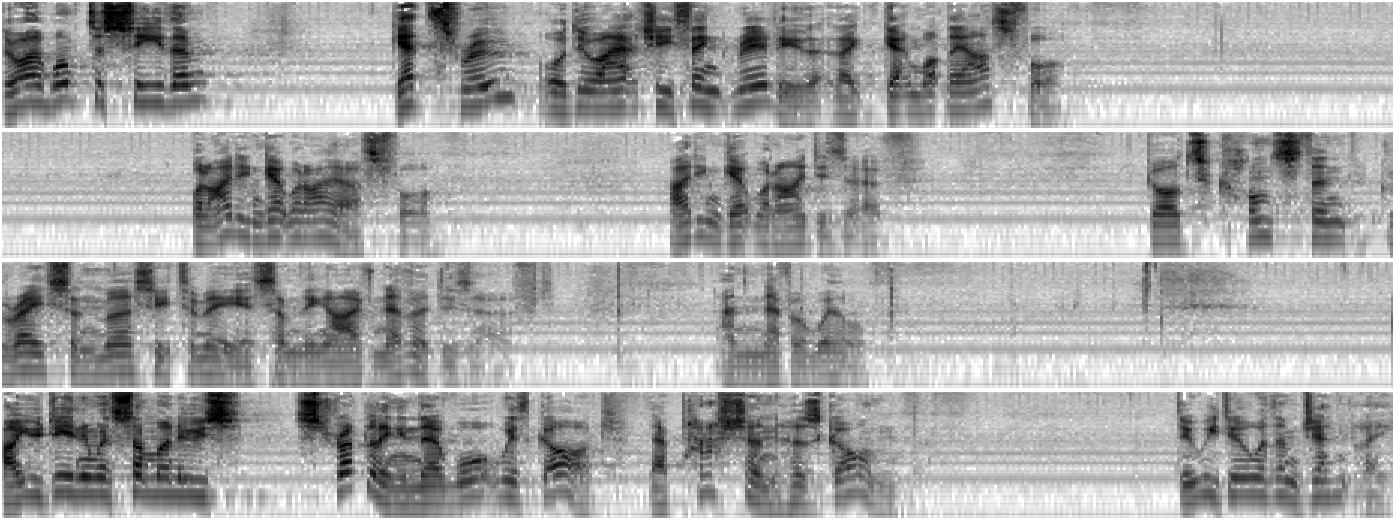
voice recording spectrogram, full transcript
Do I want to see them get through, or do I actually think really that they're getting what they asked for? Well, I didn't get what I asked for. I didn't get what I deserve. God's constant grace and mercy to me is something I've never deserved and never will. Are you dealing with someone who's struggling in their walk with God? Their passion has gone. Do we deal with them gently?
